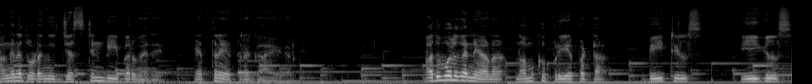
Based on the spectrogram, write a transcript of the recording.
അങ്ങനെ തുടങ്ങി ജസ്റ്റിൻ ബീബർ വരെ എത്രയെത്ര ഗായകർ. അതുപോലെ തന്നെയാണ് നമുക്ക് പ്രിയപ്പെട്ട Beatles Eagles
